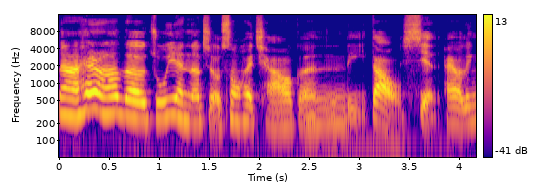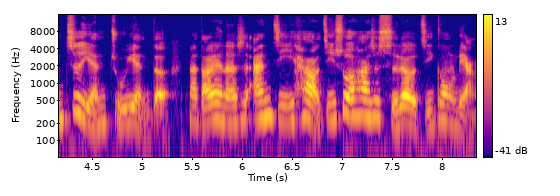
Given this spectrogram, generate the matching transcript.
那《黑荣耀》的主演呢，只有宋慧乔跟李道宪，还有林智妍主演的。那导演呢是安吉浩，集数的话是十六集，共两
